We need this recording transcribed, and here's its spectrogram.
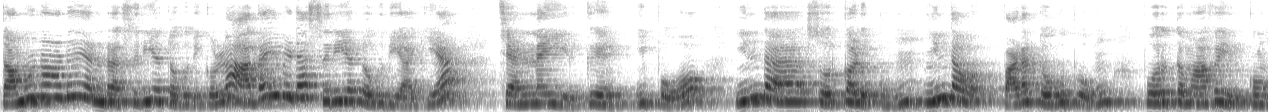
தமிழ்நாடு என்ற சிறிய தொகுதிக்குள்ள அதைவிட சிறிய தொகுதியாகிய சென்னை இருக்கு. இப்போ இந்த சொற்களுக்கும் இந்த படத்தொகுப்பும் பொருத்தமாக இருக்கும்.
